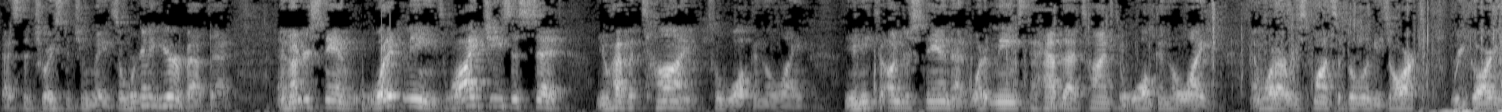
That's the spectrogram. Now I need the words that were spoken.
That's the choice that you made. So we're going to hear about that and understand what it means, why Jesus said you have a time to walk in the light. You need to understand that, what it means to have that time to walk in the light, and what our responsibilities are regarding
